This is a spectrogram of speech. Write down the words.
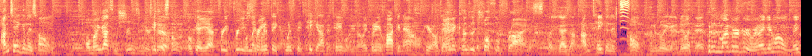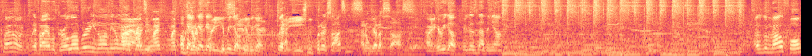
I'm taking this home. Oh, mine got some shrooms in here Take too. this home. Okay, yeah, free, free, But like, free. what if they what if they take it off the table? You know, like put it in your pocket now. Here, I'll take and it. it comes with truffle fries. Look, guys, I'm, I'm taking this home. I don't know what you're gonna do with it. Put it in my burger when I get home. Make my own. If I have a girl over, you know what I mean? I want to Alright, I mean, my- my okay, okay, okay. Here we go. Here we go. here. I'm Wait, to eat. Should we put our sauces? I don't got a sauce. All right, here we go. Here goes nothing, y'all. That's a mouthful.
